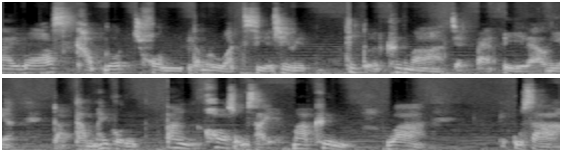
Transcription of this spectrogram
นายบอสขับรถชนตำรวจเสียชีวิตที่เกิดขึ้นมา 7-8 ปีแล้วเนี่ย กับทำให้คนตั้งข้อสงสัยมากขึ้น ว่าอุตสาห์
